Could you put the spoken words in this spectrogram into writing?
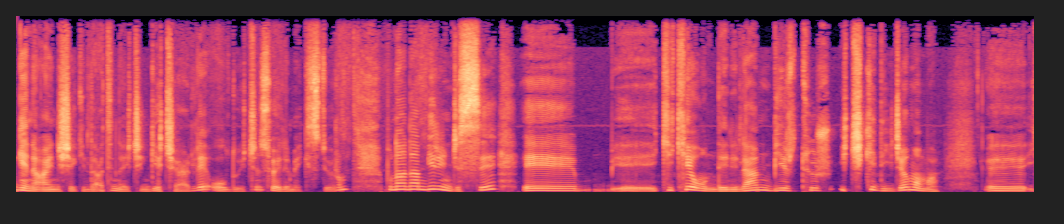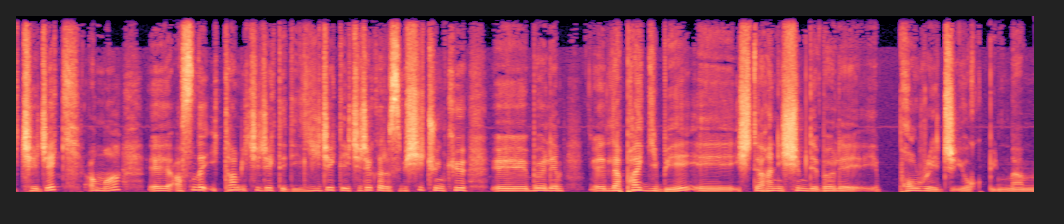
gene aynı şekilde Atina için geçerli olduğu için söylemek istiyorum. Bunlardan birincisi e, e, kikeon denilen bir tür içki diyeceğim ama e, içecek ama e, aslında tam içecek de değil yiyecekle içecek arası bir şey çünkü e, böyle e, lapa gibi e, işte hani şimdi böyle porridge yok bilmem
